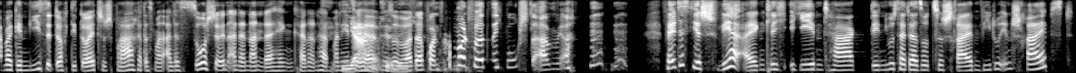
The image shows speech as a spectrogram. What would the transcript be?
Aber genieße doch die deutsche Sprache, dass man alles so schön aneinander hängen kann. Dann hat man hinterher ja, so Wörter von 45 Buchstaben, ja. Fällt es dir schwer eigentlich, jeden Tag den Newsletter so zu schreiben, wie du ihn schreibst?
